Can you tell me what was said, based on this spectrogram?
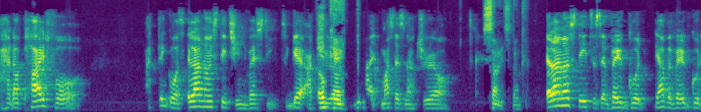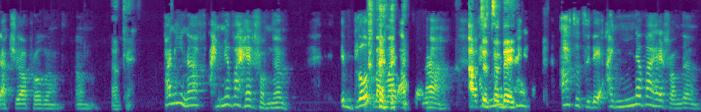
I had applied for, I think it was Illinois State University to get actuarial, Okay. my master's in actuarial. Science. Okay. Illinois State is a very good. They have a very good actuarial program. Um, Okay. funny enough, I never heard from them. It blows my mind after now. After I today. heard- after today, I never heard from them.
